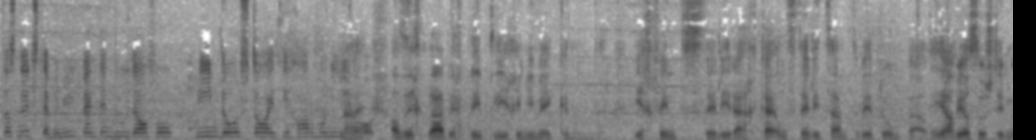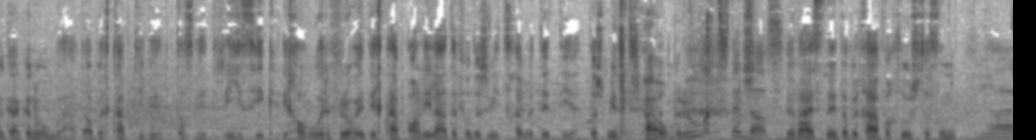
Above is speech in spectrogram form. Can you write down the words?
das nützt eben nichts, wenn denn du da von meinem Dorf hier in die Harmonie Nein. gehst. Also ich glaube, ich bleibe gleich in meinem Ecken unten. Ich finde das Deli recht geil und das Deli-Center wird umgebaut. Ja. Ich bin ja so Stimme gegen Umwelt, aber ich glaube, wird, das wird riesig. Ich habe hohe Freude. Ich glaube, alle Läden von der Schweiz kommen dort hin. Das ist mein Traum. Braucht es denn das? Ich weiß nicht, aber ich habe einfach Lust, dass ein Ja,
